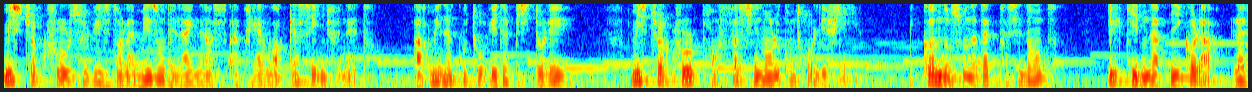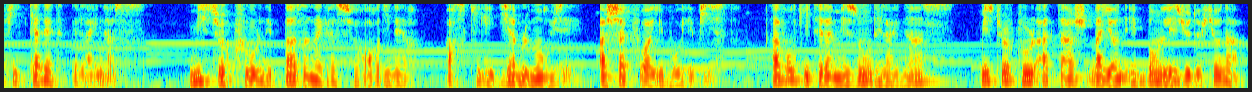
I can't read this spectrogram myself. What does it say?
Mr. Krull se glisse dans la maison des Linas après avoir cassé une fenêtre. Armé d'un couteau et d'un pistolet, Mr. Krull prend facilement le contrôle des filles. Et comme dans son attaque précédente, il kidnappe Nicolas, la fille cadette des Linas. Mr. Krull n'est pas un agresseur ordinaire, parce qu'il est diablement rusé. À chaque fois, il brouille les pistes. Avant de quitter la maison des Linas, Mr. Krull attache, baillonne et bande les yeux de Fiona,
